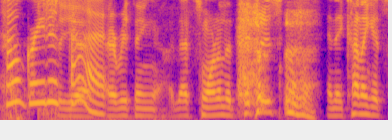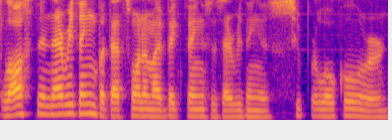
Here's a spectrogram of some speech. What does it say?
How great is Um, so yeah, that? everything. That's one of the pitches. and it kind of gets lost in everything but that's one of my big things is everything is super local or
